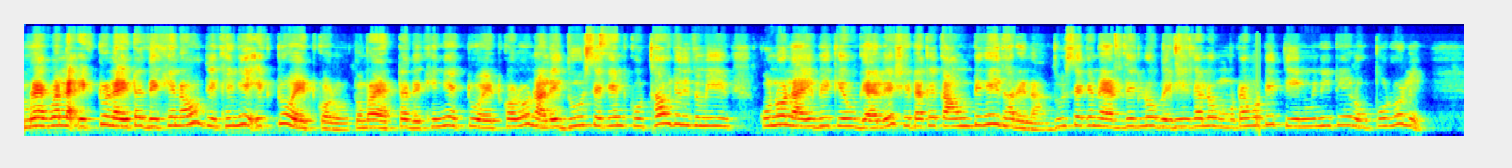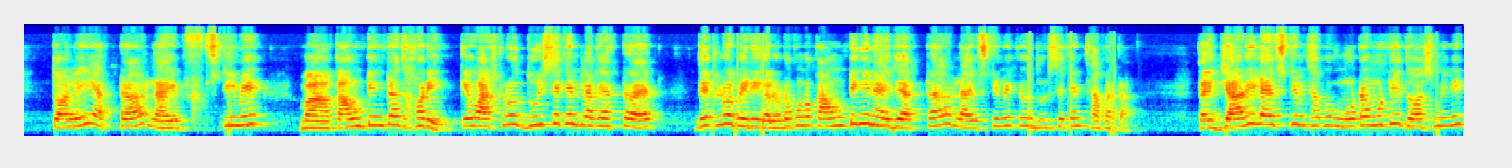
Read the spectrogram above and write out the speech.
তোমরা একবার একটু এটা দেখে নাও, দেখে নিয়ে একটু ওয়েট করো। তোমরা একটা দেখে নিয়ে একটু ওয়েট করো নালে দু সেকেন্ড কোথাও যদি তুমি কোনো লাইভে কেউ গেলে সেটাকে কাউন্টিংয়েই ধরে না। দু সেকেন্ড অ্যাড দেখল বেরিয়ে গেল, মোটামুটি তিন মিনিটের ওপর হলে তলেই একটা লাইভ স্ট্রিমে বা কাউন্টিংটা ধরে। কেউ আসলো, দুই সেকেন্ড লাগে একটা অ্যাড দেখল বেরিয়ে গেল। ওটা কোনো কাউন্টিংই নাই যে একটা লাইভ স্ট্রিমে কেউ দুই সেকেন্ড থাকাটা। তাই যারই লাইভ স্ট্রিম থাকুক, মোটামুটি দশ মিনিট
